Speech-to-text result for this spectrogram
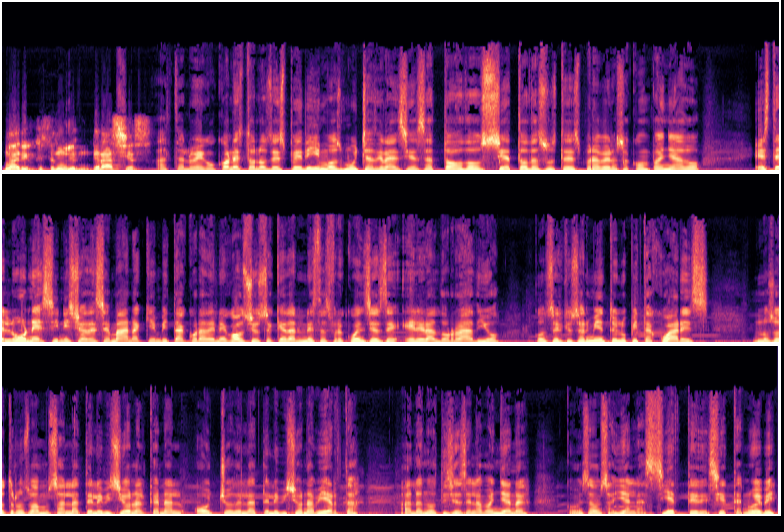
Mario, que estén muy bien. Gracias. Hasta luego. Con esto nos despedimos. Muchas gracias a todos y a todas ustedes por habernos acompañado. Este lunes, inicio de semana, aquí en Bitácora de Negocios, se quedan en estas frecuencias de El Heraldo Radio con Sergio Sarmiento y Lupita Juárez. Nosotros nos vamos a la televisión, al canal 8 de la televisión abierta, a las noticias de la mañana. Comenzamos allá a las 7, de 7 a 9.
